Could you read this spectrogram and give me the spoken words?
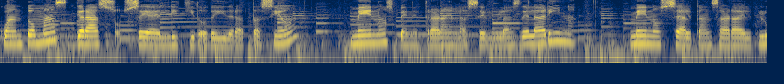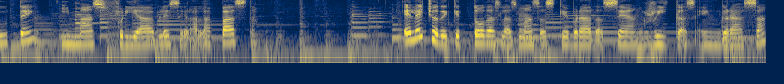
Cuanto más graso sea el líquido de hidratación, menos penetrará en las células de la harina, menos se alcanzará el gluten y más friable será la pasta. El hecho de que todas las masas quebradas sean ricas en grasa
